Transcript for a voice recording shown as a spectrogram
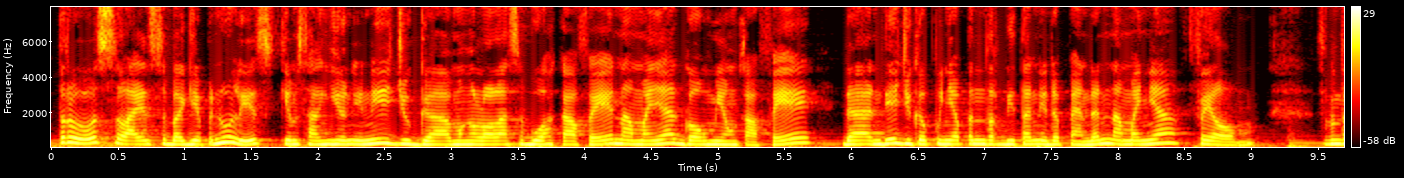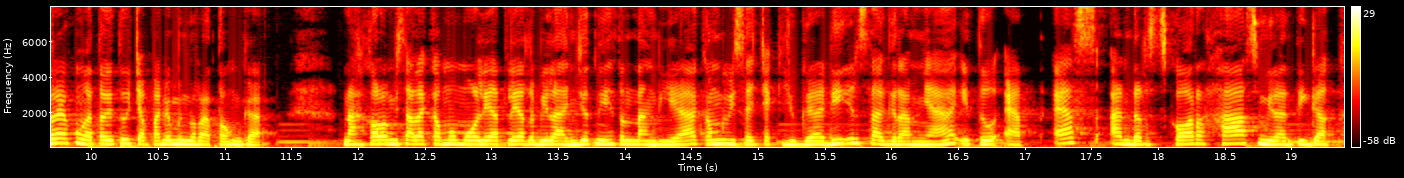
Terus selain sebagai penulis, Kim Sang Hyun ini juga mengelola sebuah kafe namanya Gongmyong Cafe dan dia juga punya penerbitan independen namanya Film. Sebenarnya aku nggak tahu itu ucapannya bener atau enggak. Nah kalau misalnya kamu mau lihat-lihat lebih lanjut nih tentang dia, kamu bisa cek juga di Instagramnya itu at s underscore h93k.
